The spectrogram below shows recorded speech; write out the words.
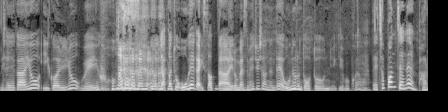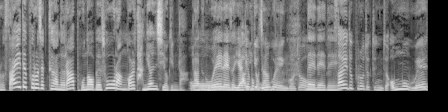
네. 제가요 이걸요 왜요 음. 약간 좀 오해가 있었다 음. 이런 말씀 해주셨는데 오늘은 또 어떤 얘기 해볼까요? 네, 첫 번째는 바로 사이드 프로젝트 하느라 본업에 소홀한 걸 당연시 여긴다라는 오. 해에 대해서 이야기해보고자. 아, 이게 오해인 거죠? 네네네. 사이드 프로젝트는 이제 업무 외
